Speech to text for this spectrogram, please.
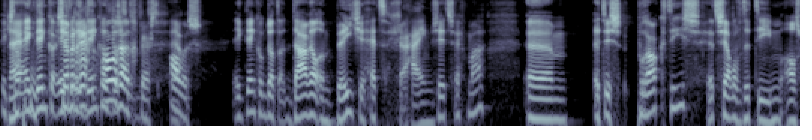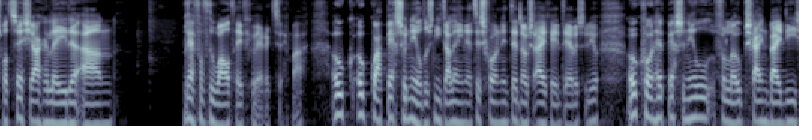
Ik Nee, ik denk- Ze ik- hebben er echt denk ook alles dat- uitgeperst. Alles. Ik denk ook dat daar wel een beetje het geheim zit, zeg maar. Ehm, het is praktisch hetzelfde team als wat zes jaar geleden aan Breath of the Wild heeft gewerkt, zeg maar. Ook, ook qua personeel, dus niet alleen, het is gewoon Nintendo's eigen interne studio. Ook gewoon het personeelverloop schijnt bij die,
